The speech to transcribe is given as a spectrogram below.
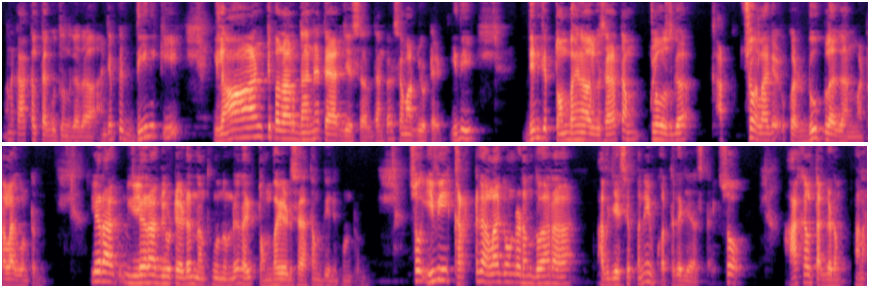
మనకు ఆకలి తగ్గుతుంది కదా అని చెప్పి దీనికి ఇలాంటి పదార్థాన్నే తయారు చేశారు. దానిపై సెమాగ్లూటైడ్. ఇది దీనికి తొంభై నాలుగు శాతం క్లోజ్గా అచ్చు అలాగే ఒక డూప్ లాగా అనమాట అలాగ ఉంటుంది లిరా లిరాగ్లూటైడ్ అని అంతకుముందు ఉండేది. అది తొంభై ఏడు శాతం దీనికి ఉంటుంది. సో ఇవి కరెక్ట్గా అలాగే ఉండడం ద్వారా అవి చేసే పని ఇవి కొత్తగా చేస్తాయి. సో ఆకలి తగ్గడం మన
